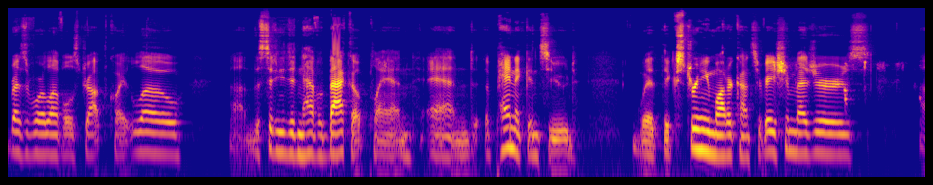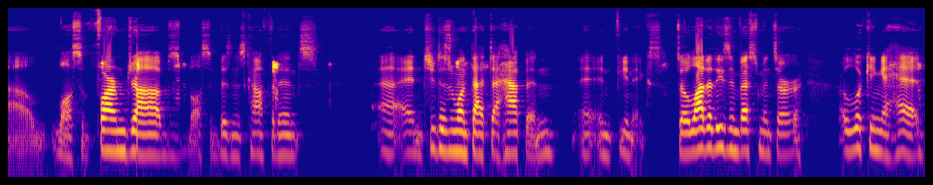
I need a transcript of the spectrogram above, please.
reservoir levels dropped quite low. Uh, the city didn't have a backup plan, and a panic ensued with extreme water conservation measures, uh, loss of farm jobs, loss of business confidence, uh, and she doesn't want that to happen in, Phoenix. So a lot of these investments are, are looking ahead.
